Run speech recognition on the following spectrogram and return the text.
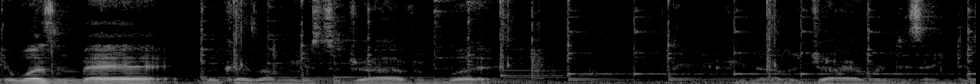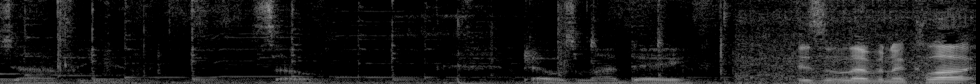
It wasn't bad because I'm used to driving, but if you're not a driver, this ain't the job for you. So that was my day. It's 11 o'clock.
